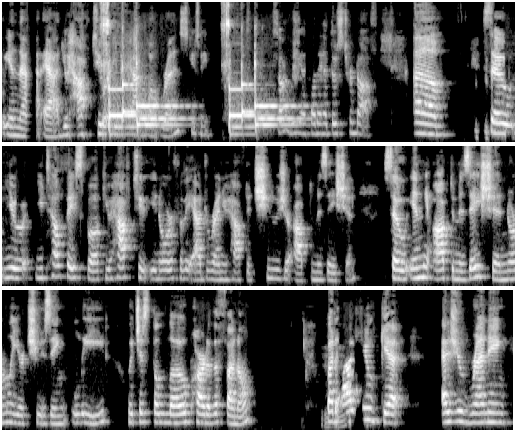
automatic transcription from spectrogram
in that ad. You have to, have what run. Excuse me. Sorry, I thought I had those turned off. Um, so you you tell Facebook you have to, in order for the ad to run, you have to choose your optimization. So in the optimization, normally you're choosing lead, which is the low part of the funnel. Mm-hmm. But as you get, as you're running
